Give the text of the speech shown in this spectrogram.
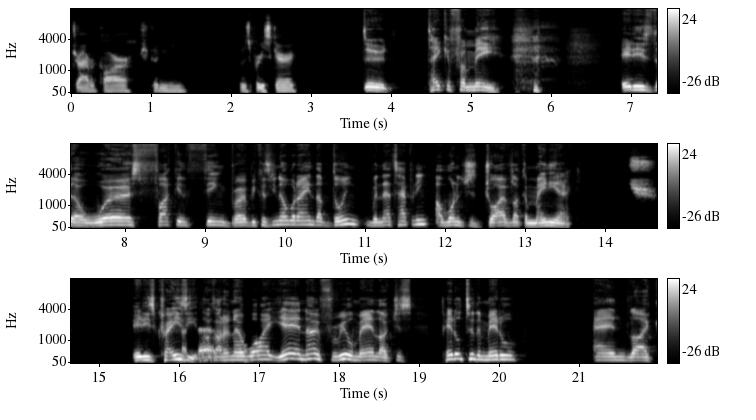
drive her car she couldn't even it was pretty scary Dude, take it from me. it is the worst fucking thing, bro. Because you know what I end up doing when that's happening? I want to just drive like a maniac. It is crazy. Like. I don't know why. Yeah, no, for real, man. Like just pedal to the metal, and like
